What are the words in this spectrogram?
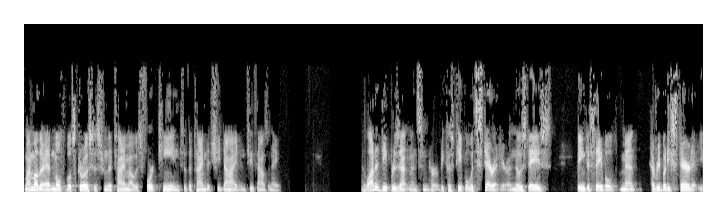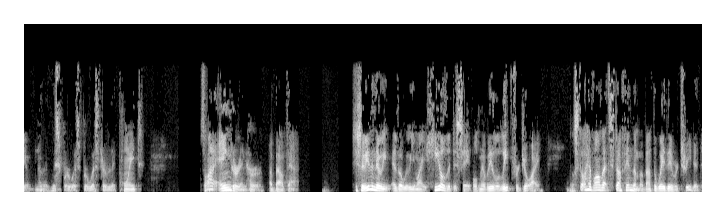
My mother had multiple sclerosis from the time I was 14 to the time that she died in 2008. A lot of deep resentments in her because people would stare at her. In those days, being disabled meant everybody stared at you. You know, they whisper, whisper, whisper, they point. There's a lot of anger in her about that. So even though we, though we might heal the disabled and they'll be able to leap for joy, they'll still have all that stuff in them about the way they were treated.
